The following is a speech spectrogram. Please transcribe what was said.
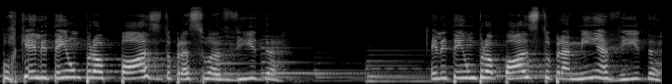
Porque ele tem um propósito para sua vida. Ele tem um propósito para minha vida.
